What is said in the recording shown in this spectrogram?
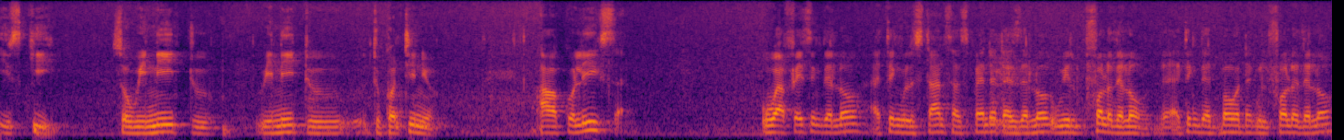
is key. So we need to, we need to, to continue. Our colleagues who are facing the law, I think will stand suspended as the law will follow the law. I think the board will follow the law.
